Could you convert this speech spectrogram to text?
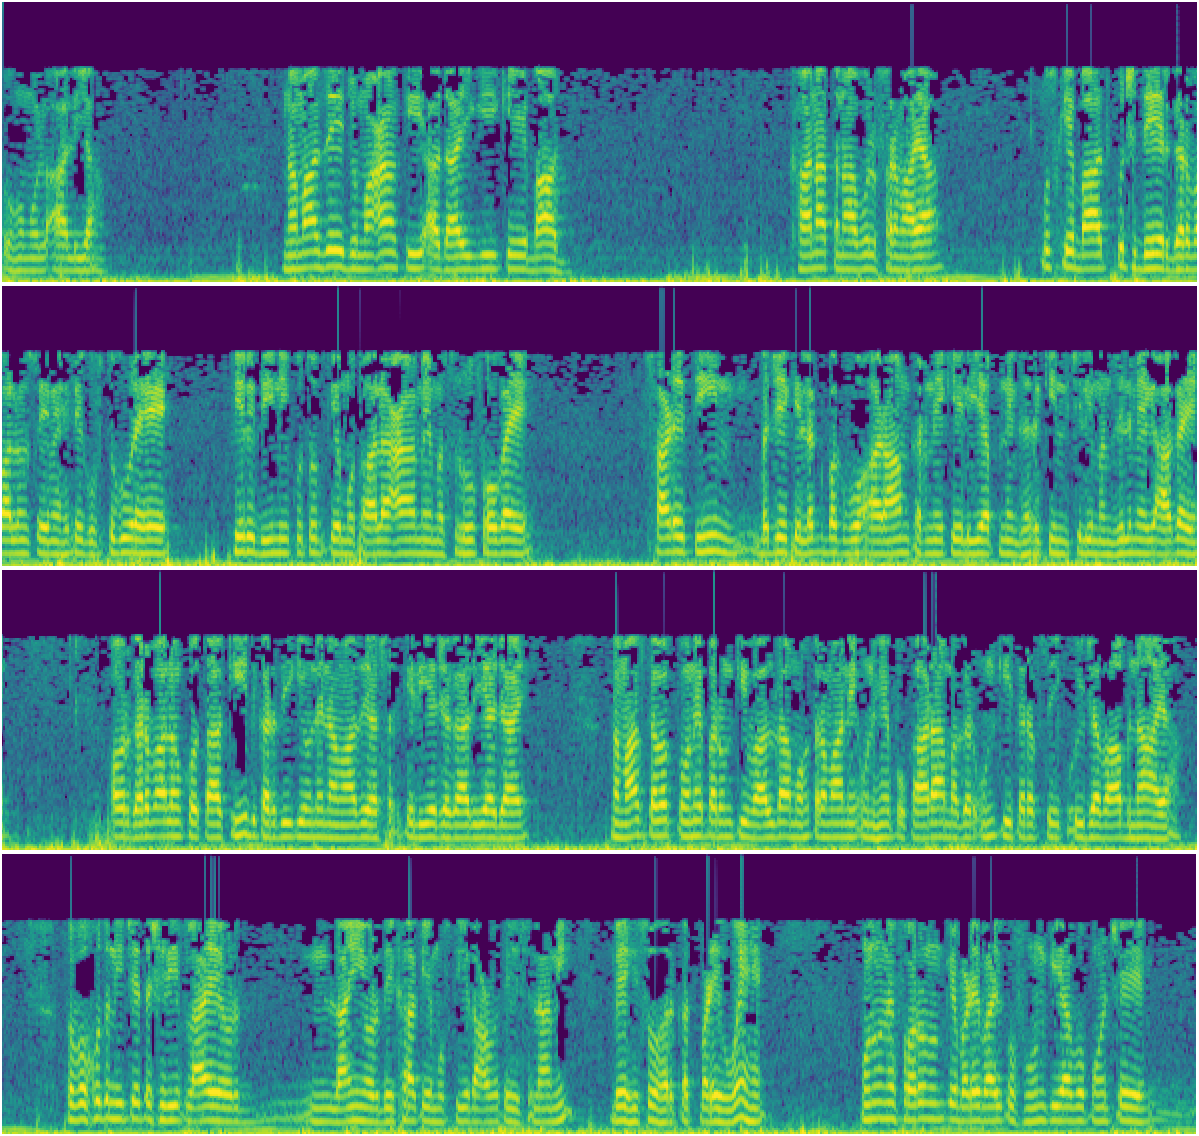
درجاتهم العالیہ۔ نماز جمعہ کی ادائیگی کے بعد کھانا تناول فرمایا۔ اس کے بعد کچھ دیر گھر والوں سے محل گفتگو رہے۔ پھر دینی کتب کے مطالعہ میں مصروف ہو گئے۔ ساڑھے تین بجے کے لگ بھگ وہ آرام کرنے کے لیے اپنے گھر کی نچلی منزل میں آ گئے۔ اور گھر والوں کو تاکید کر دی کہ انہیں نماز اثر کے لیے جگا دیا جائے۔ نماز کا وقت ہونے پر ان کی والدہ محترمہ نے انہیں پکارا مگر ان کی طرف سے کوئی جواب نہ آیا۔ تو وہ خود نیچے تشریف لائے اور لائیں اور دیکھا کہ مفتی دعوت اسلامی بے حص و حرکت پڑے ہوئے ہیں۔ انہوں نے فوراً ان کے بڑے بھائی کو فون کیا، وہ پہنچے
